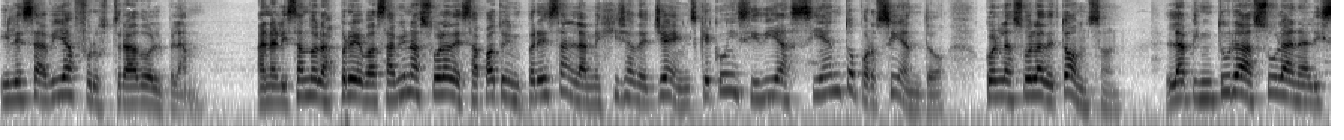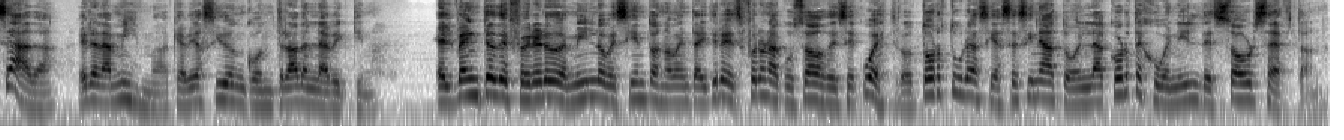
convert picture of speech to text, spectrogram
y les había frustrado el plan. Analizando las pruebas, había una suela de zapato impresa en la mejilla de James que coincidía 100% con la suela de Thompson, la pintura azul analizada era la misma que había sido encontrada en la víctima. El 20 de febrero de 1993 fueron acusados de secuestro, torturas y asesinato en la corte juvenil de Southampton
